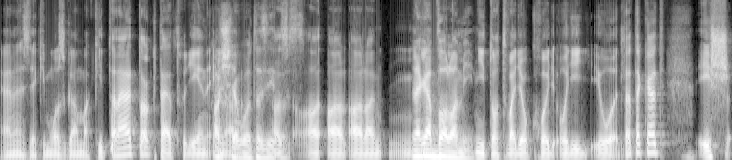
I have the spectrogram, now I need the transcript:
ellenzéki mozgalmak kitaláltak, tehát hogy én, az én se volt az, az a, a, arra Legalább valami. nyitott vagyok, hogy, hogy így jó ötleteket, és,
